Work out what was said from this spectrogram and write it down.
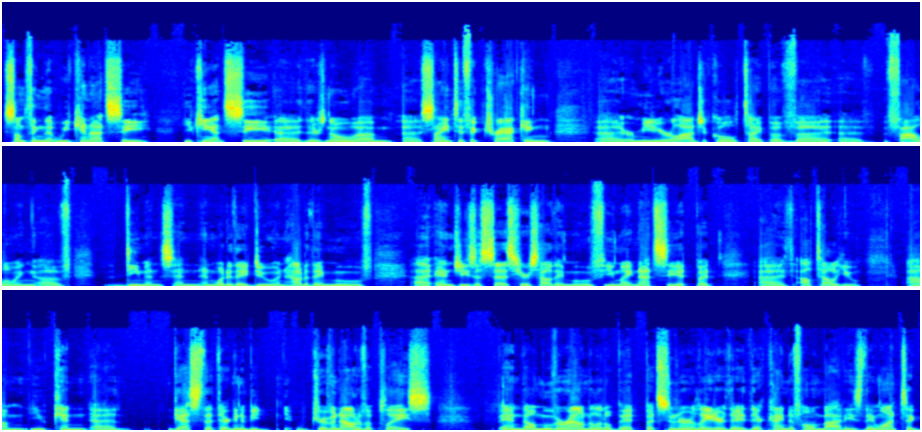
something that we cannot see. You can't see, uh, there's no um, uh, scientific tracking uh, or meteorological type of uh, uh, following of demons and, and what do they do and how do they move. Uh, and Jesus says, here's how they move. You might not see it, but I'll tell you. Um, you can guess that they're going to be driven out of a place and they'll move around a little bit, but sooner or later they, they're kind of homebodies. They want to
